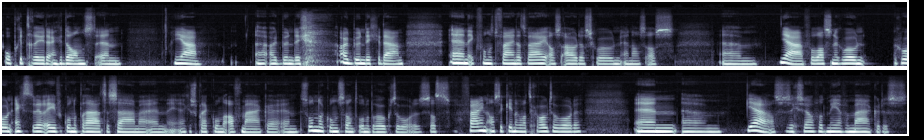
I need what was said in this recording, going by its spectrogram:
opgetreden en gedanst. En ja, uh, uitbundig, uitbundig gedaan. En ik vond het fijn dat wij als ouders gewoon en als, als um, ja, volwassenen gewoon, gewoon echt weer even konden praten samen en een gesprek konden afmaken. En zonder constant onderbroken te worden. Dus dat is fijn als de kinderen wat groter worden. En um, ja, als ze zichzelf wat meer vermaken. Dus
